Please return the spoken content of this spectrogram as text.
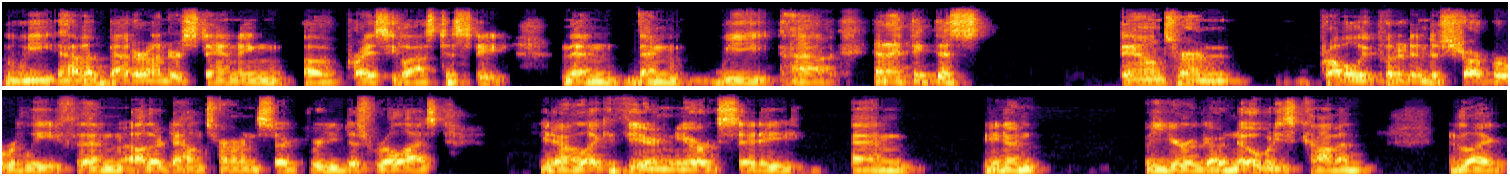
we have a better understanding of price elasticity than than we have. And I think this downturn probably put it into sharper relief than other downturns, like where you just realize, you know, like if you're in New York City and you know, a year ago, nobody's coming. You're like,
